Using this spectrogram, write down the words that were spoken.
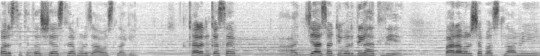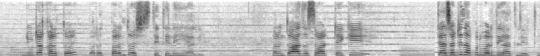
परिस्थिती तशी असल्यामुळे जावंच लागेल. कारण कसं आहे ज्यासाठी वर्दी घातली आहे बारा वर्षापासून आम्ही ड्युट्या करतो आहे परत परंतु अशी स्थिती नाही आली. परंतु आज असं वाटतं की त्यासाठीच आपण वर्दी घातली होती.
